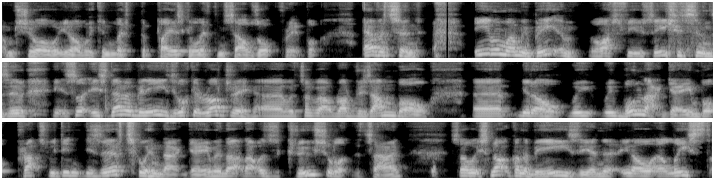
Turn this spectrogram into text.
I'm sure you know we can lift the players can lift themselves up for it, but Everton, even when we beat them the last few seasons, it's it's never been easy. Look at Rodri. Uh, we're talking about Rodri's handball. Uh, you know, we, we won that game, but perhaps we didn't deserve to win that game, and that, that was crucial at the time. So it's not going to be easy. And, you know, at least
